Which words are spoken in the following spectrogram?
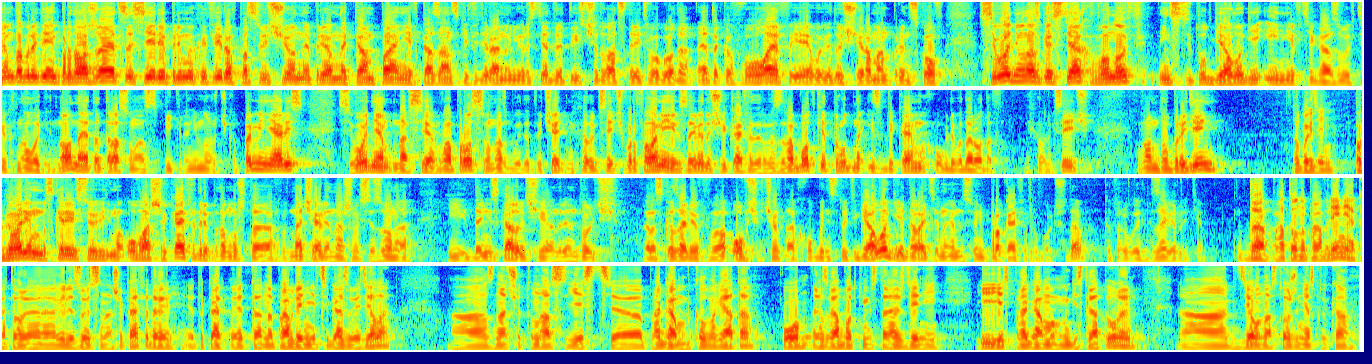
Всем добрый день. Продолжается серия прямых эфиров, посвященная приемной кампании в Казанский федеральный университет 2023 года. Это КФУ Live и я его ведущий Роман Принсков. Сегодня у нас в гостях вновь Институт геологии и нефтегазовых технологий. Но на этот раз у нас спикеры немножечко поменялись. Сегодня на все вопросы у нас будет отвечать Михаил Алексеевич Варфоломеев, заведующий кафедрой разработки трудноизвлекаемых углеводородов. Михаил Алексеевич, вам добрый день. Добрый день. Поговорим, скорее всего, видимо, о вашей кафедре, потому что в начале нашего сезона и Денис Карлович, и Андрей Анатольевич рассказали в общих чертах об Институте геологии. Давайте, наверное, сегодня про кафедру больше, да, которую вы заведуете. Да, про то направление, которое реализуется нашей кафедрой. Это, это направление нефтегазовое дело. А, значит, у нас есть э, программа бакалавриата по разработке месторождений и есть программа магистратуры, а, где у нас тоже несколько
